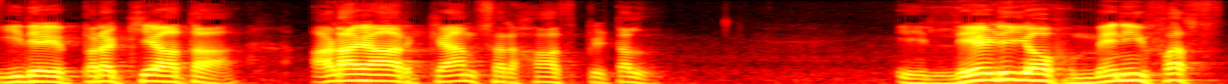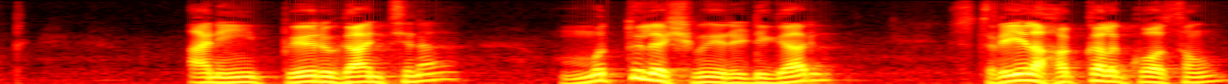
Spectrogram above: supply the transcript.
ఇదే ప్రఖ్యాత అడయార్ క్యాన్సర్ హాస్పిటల్. ఈ లేడీ ఆఫ్ మెనీ ఫస్ట్ అని పేరుగాంచిన ముత్తులక్ష్మిరెడ్డి గారు స్త్రీల హక్కుల కోసం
